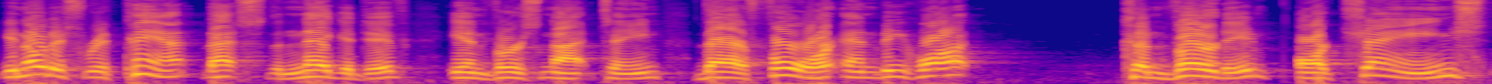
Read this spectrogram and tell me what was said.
You notice repent, that's the negative in verse 19. Therefore, and be what? Converted or changed.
